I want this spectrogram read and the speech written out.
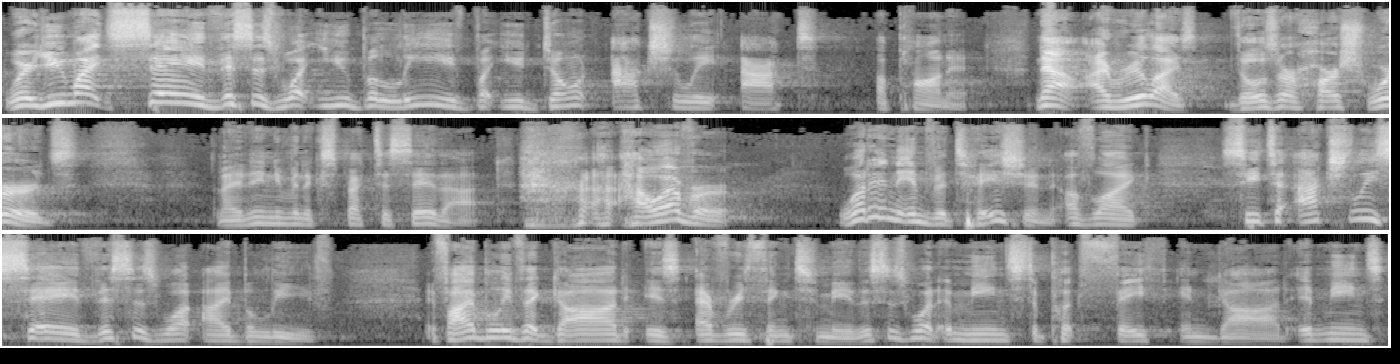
where you might say this is what you believe, but you don't actually act upon it. Now, I realize those are harsh words, and I didn't even expect to say that. However, what an invitation of like, see, to actually say this is what I believe. If I believe that God is everything to me, this is what it means to put faith in God. It means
